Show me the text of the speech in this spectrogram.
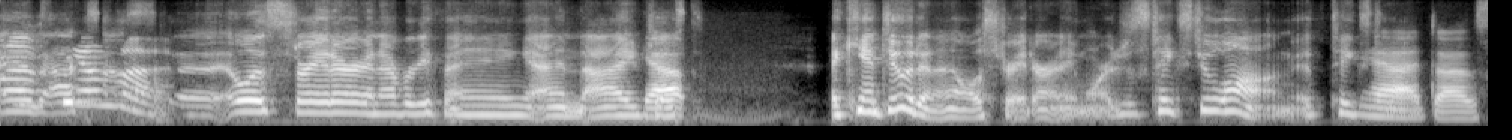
I loves Canva. Illustrator and everything, and I yep. just I can't do it in Illustrator anymore. It just takes too long. It takes yeah, it does.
